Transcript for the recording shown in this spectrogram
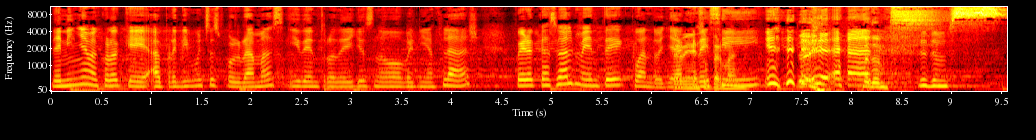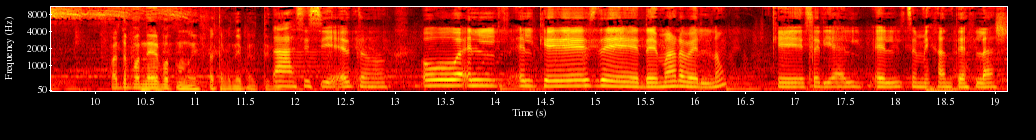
de niña me acuerdo que aprendí muchos programas y dentro de ellos no venía Flash, pero casualmente cuando ya crecí. Falta poner botones, falta poner ah, sí, cierto. O el, el que es de, de Marvel, ¿no? Que sería el, el semejante a Flash.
